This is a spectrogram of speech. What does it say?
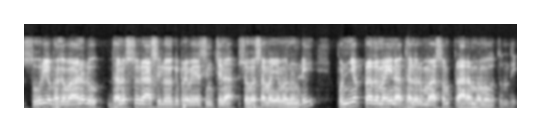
సూర్య భగవానుడు ధనుస్సు రాశిలోకి ప్రవేశించిన శుభ సమయము నుండి పుణ్యప్రదమైన ధనుర్మాసం ప్రారంభమవుతుంది.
